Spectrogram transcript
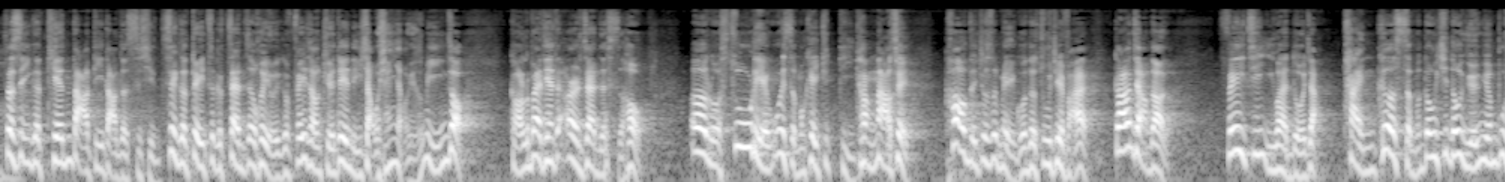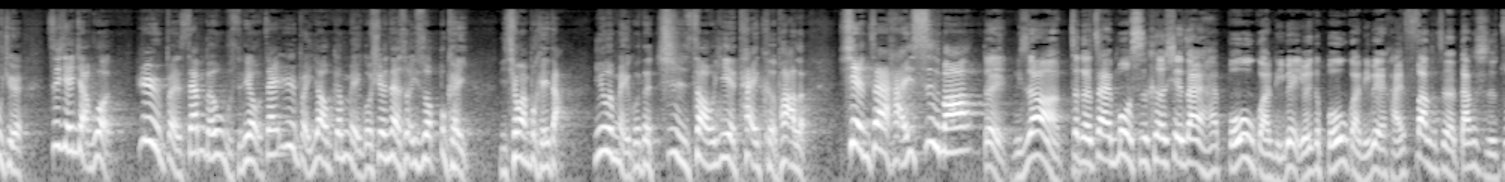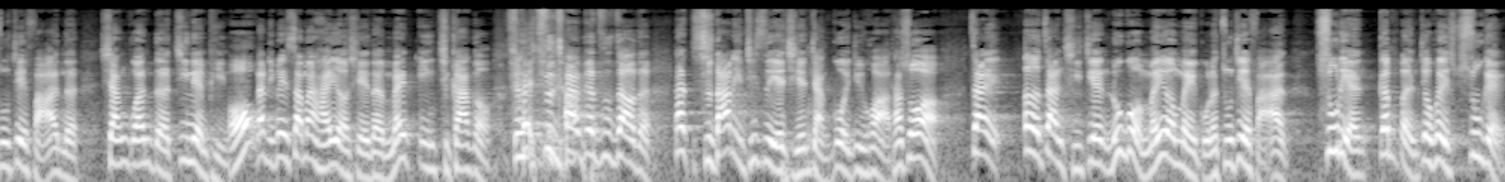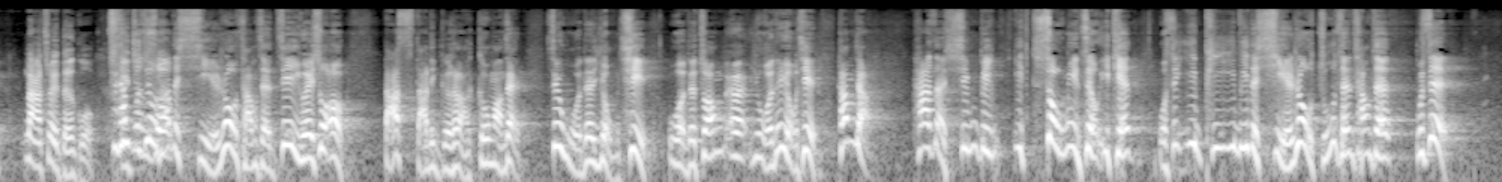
这是一个天大地大的事情，这个对这个战争会有一个非常决定的影响。我想想有什么影响？搞了半天在二战的时候，俄罗苏联为什么可以去抵抗纳粹？靠的就是美国的租借法案。刚刚讲到的飞机一万多架，坦克什么东西都源源不绝。之前讲过，日本三本五十六在日本要跟美国宣战的时候，一直说不可以，你千万不可以打，因为美国的制造业太可怕了。现在还是吗？对，你知道啊，这个在莫斯科现在还博物馆里面有一个博物馆里面还放着当时租借法案的相关的纪念品哦。那里面上面还有写的 “Made in Chicago”，就是芝加哥制造的。那史达林其实也以前讲过一句话，他说，在二战期间如果没有美国的租借法案，苏联根本就会输给纳粹德国。所以他不是用他的血肉长城，自以为说哦，打死达林格勒攻防战。所以我的勇气，我的装呃，我的勇气。他们讲，他的新兵一寿命只有一天，我是一批一批的血肉筑成长城，不是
